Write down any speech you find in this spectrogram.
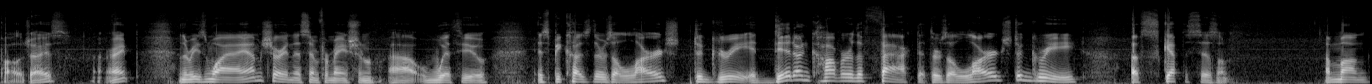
Apologize. All right. And the reason why I am sharing this information uh, with you is because there's a large degree, it did uncover the fact that there's a large degree of skepticism among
